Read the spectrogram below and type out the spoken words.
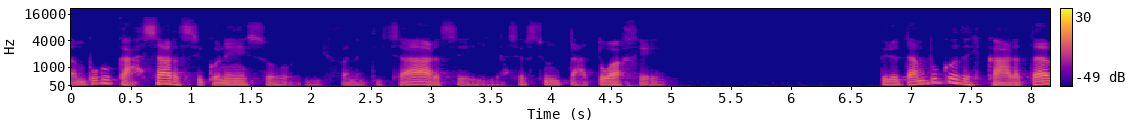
tampoco casarse con eso y fanatizarse y hacerse un tatuaje, pero tampoco descartar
